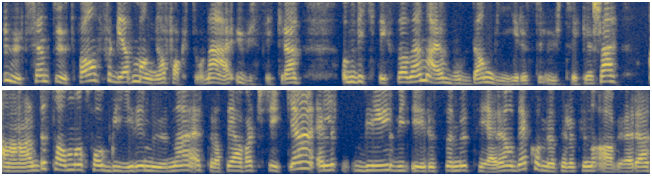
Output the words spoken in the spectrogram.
ukjent utfall fordi at mange av faktorene er usikre. Og Den viktigste av dem er jo hvordan viruset utvikler seg. Er det sånn at folk blir immune etter at de har vært syke, eller vil viruset mutere? Og Det kommer jo til å kunne avgjøre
